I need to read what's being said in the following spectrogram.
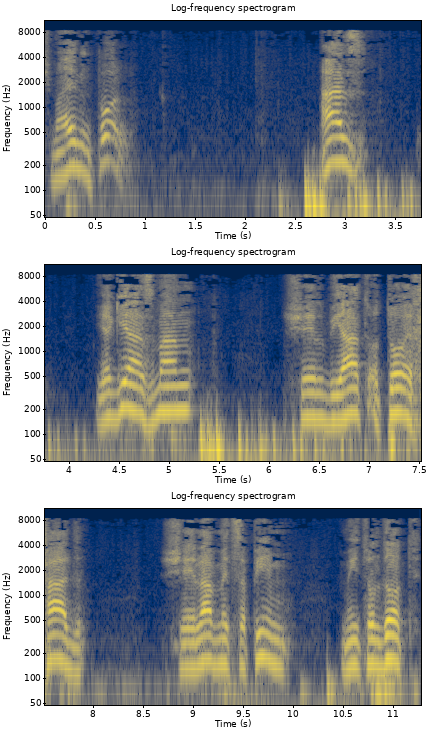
שכשישמעאל ייפול, אז יגיע הזמן של ביאת אותו אחד שאליו מצפים מתולדות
